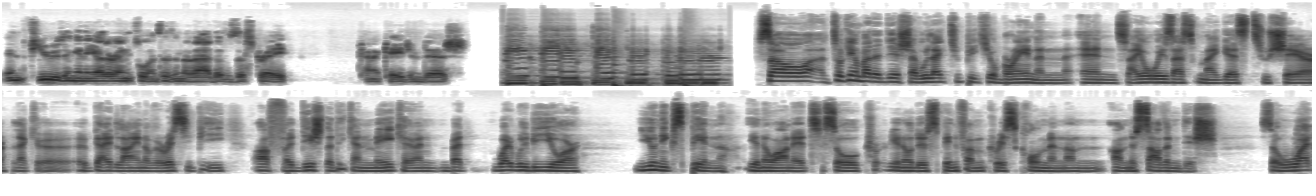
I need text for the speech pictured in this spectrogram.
infusing any other influences into that. This is a straight kind of Cajun dish. So, uh, talking about a dish, I would like to pick your brain, and and I always ask my guests to share like a, a guideline of a recipe of a dish that they can make, and but what will be your unique spin, you know, on it? So, you know, the spin from Chris Coleman on on the southern dish. So what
